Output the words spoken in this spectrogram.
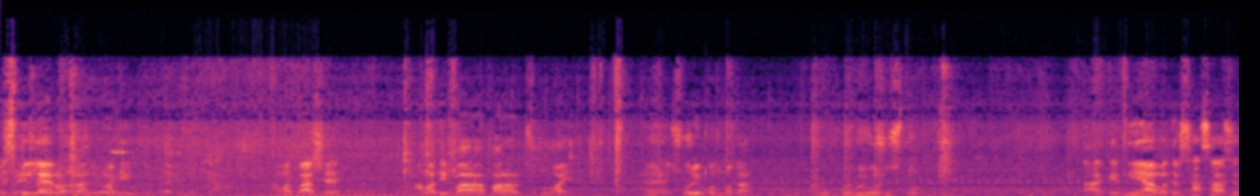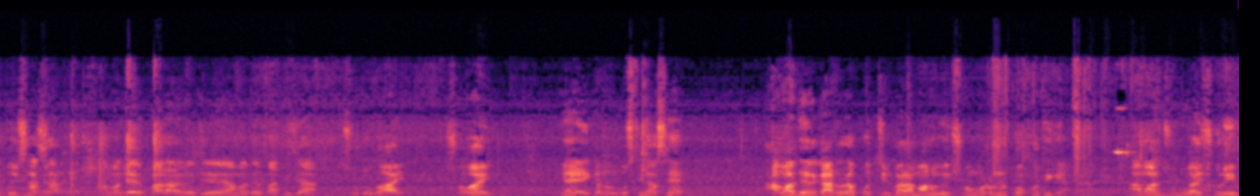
বিসমিল্লাহ আমার পাশে আমাদের পাড়া পাড়ার ছোট ভাই হ্যাঁ শরীর বন্ধকার খুবই অসুস্থ। তাকে নিয়ে আমাদের চাষা আছে, দুই চাষা আমাদের পাড়ার যে আমাদের বাতিজা ছোট ভাই, সবাই হ্যাঁ এখানে উপস্থিত আছে। আমাদের গাডুরা পশ্চিম পাড়া মানবিক সংগঠনের পক্ষ থেকে আমার ছোট ভাই শরীফ,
